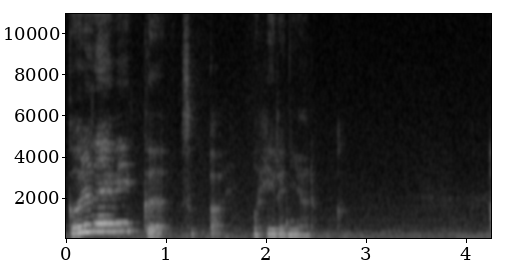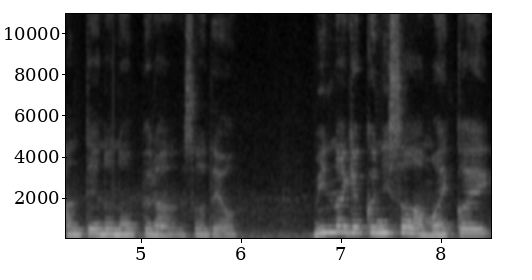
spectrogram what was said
ゴールデンウィークそっかお昼にやるか。安定のノープランそうだよ。みんな逆にさ毎回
